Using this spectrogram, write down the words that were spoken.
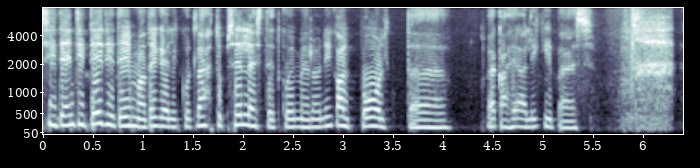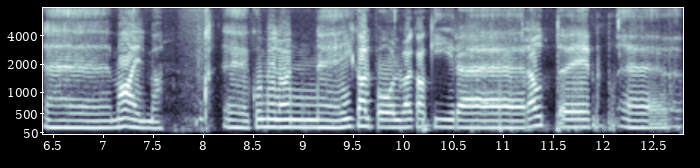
see identiteedi teema tegelikult lähtub sellest, et kui meil on igalt poolt äh, väga hea ligipääs äh, maailma äh, kui meil on äh, igal pool väga kiire raudtee, äh,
